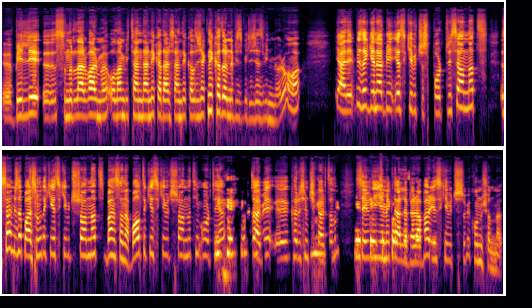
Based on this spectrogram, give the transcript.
belli sınırlar var mı? Olan bitenler ne kadar sende kalacak, ne kadarını biz bileceğiz bilmiyorum ama yani bize genel bir Yasikevicius portresi anlat. E, sen bize Barcelona'daki Yasikevicius'u anlat. Ben sana Baltık Yasikevicius'u anlatayım. Ortaya güzel bir e, karışım çıkartalım. Sevdiği yemeklerle beraber Yasikevicius'u bir konuşalım. Evet.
